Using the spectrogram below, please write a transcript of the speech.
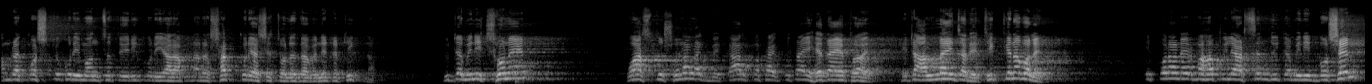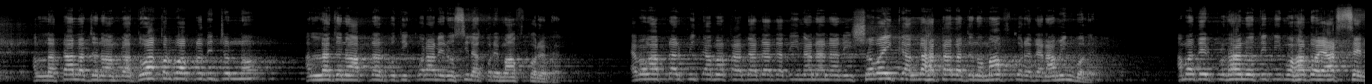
আমরা কষ্ট করে মঞ্চ তৈরি করি আর আপনারা শাট করে আসে চলে যাবেন, এটা ঠিক না। দুটা মিনিট শোনেন, ওয়াজ তো শোনা লাগবে, কার কথায় কোথায় হেদায়েত হয়, এটা আল্লাহ জানে, ঠিক কিনা বলেন? এই কোরআনের মাহফিলে আসছেন, দুইটা মিনিট বসেন, আল্লাহ তাআলা যেন আমরা দোয়া করব আপনাদের জন্য, আল্লাহ যেন আপনার প্রতি কোরআনের ওসিলা করে মাফ করে দেন। এবং আপনার পিতা মাতা দাদা দাদি নানা নানি সবাইকে আল্লাহ তাআলা যেন মাফ করে দেন, আমিন বলেন। আমাদের প্রধান অতিথি মহাদয় আসছেন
